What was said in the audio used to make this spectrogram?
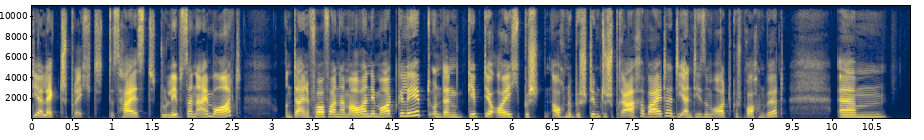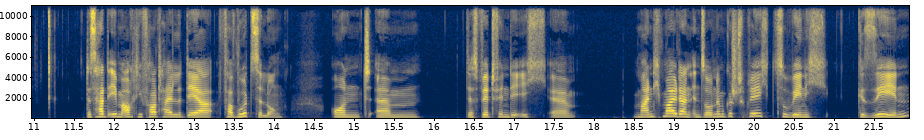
Dialekt spricht. Das heißt, du lebst an einem Ort und deine Vorfahren haben auch an dem Ort gelebt und dann gebt ihr euch auch eine bestimmte Sprache weiter, die an diesem Ort gesprochen wird. Ähm, das hat eben auch die Vorteile der Verwurzelung. Und ähm, das wird, finde ich, äh, manchmal dann in so einem Gespräch zu wenig gesehen,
